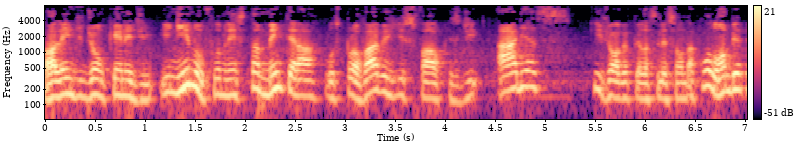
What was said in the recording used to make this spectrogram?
Além de John Kennedy e Nino, o Fluminense também terá os prováveis desfalques de Arias, que joga pela seleção da Colômbia,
